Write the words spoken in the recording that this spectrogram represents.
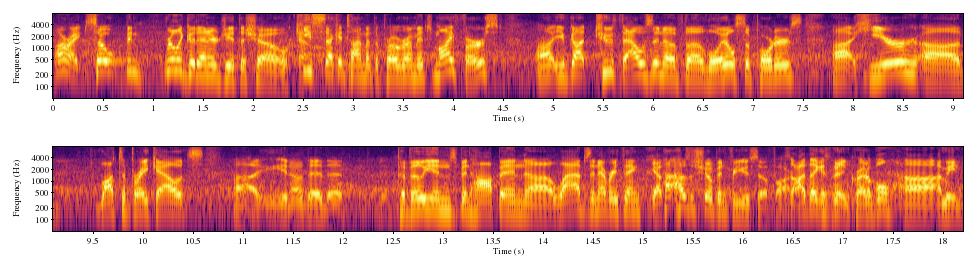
All right, so been really good energy at the show. Yeah. Keith's second time at the program, it's my first. Uh, you've got 2,000 of the loyal supporters uh, here. Uh, lots of breakouts, uh, you know, the, the pavilion's been hopping, uh, labs and everything. Yep. How's the show been for you so far? So I think it's been incredible. Uh, I mean,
